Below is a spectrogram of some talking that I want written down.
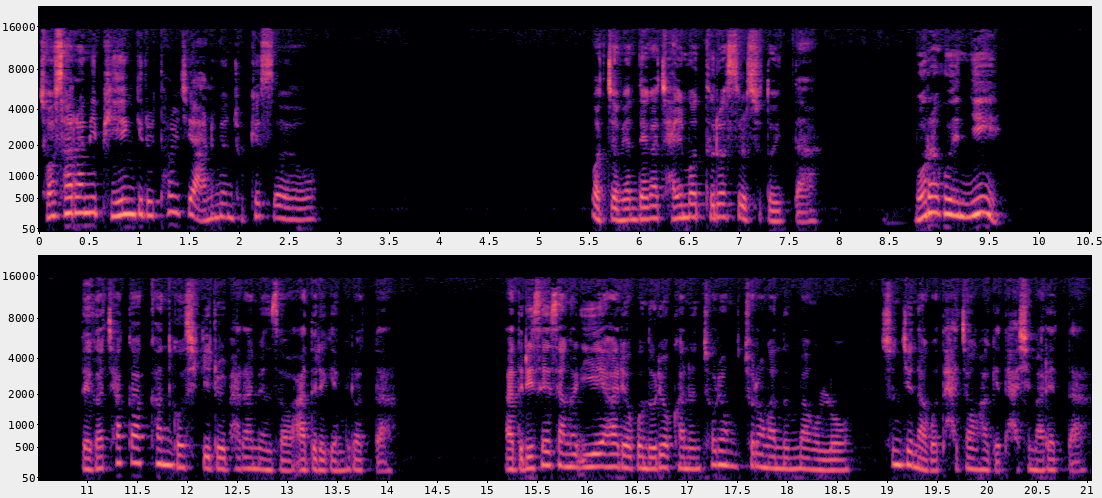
저 사람이 비행기를 털지 않으면 좋겠어요. 어쩌면 내가 잘못 들었을 수도 있다. 뭐라고 했니? 내가 착각한 것이기를 바라면서 아들에게 물었다. 아들이 세상을 이해하려고 노력하는 초롱초롱한 눈망울로 순진하고 다정하게 다시 말했다.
